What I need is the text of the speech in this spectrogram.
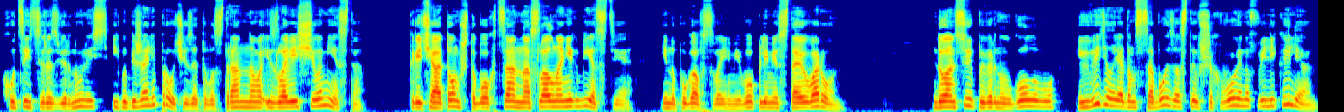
хуцийцы развернулись и побежали прочь из этого странного и зловещего места, крича о том, что бог Цан наслал на них бедствие и напугав своими воплями стаю ворон. Дуан Сюй повернул голову и увидел рядом с собой застывших воинов Великой Лян,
